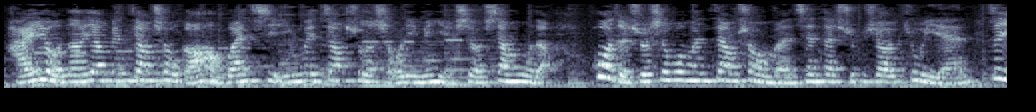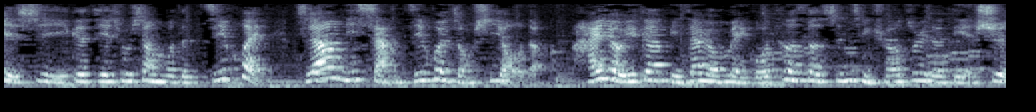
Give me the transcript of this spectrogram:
还有呢，要跟教授搞好关系，因为教授的手里面也是有项目的，或者说是问问教授们现在需不需要助研，这也是一个接触项目的机会。只要你想，机会总是有的。还有一个比较有美国特色申请需要注意的点是，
